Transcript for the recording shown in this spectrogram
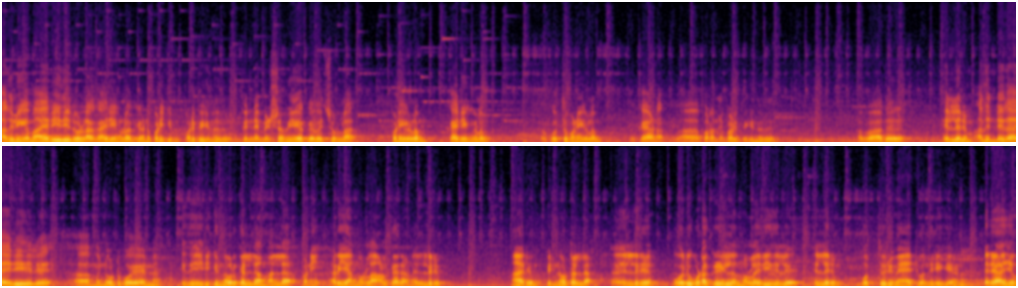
ആധുനികമായ രീതിയിലുള്ള കാര്യങ്ങളൊക്കെയാണ് പഠിക്കുന്നത് പഠിപ്പിക്കുന്നത്. പിന്നെ മിഷനറിയൊക്കെ വെച്ചുള്ള പണികളും കാര്യങ്ങളും കൊത്തുപണികളും ഒക്കെയാണ് പറഞ്ഞ് പഠിപ്പിക്കുന്നത്. അപ്പോൾ അത് എല്ലാവരും അതിന്റേതായ രീതിയിൽ മുന്നോട്ട് പോയ തന്നെ. ഇത് ഇരിക്കുന്നവർക്കെല്ലാം നല്ല പണി അറിയാമെന്നുള്ള ആൾക്കാരാണ് എല്ലാവരും. ആരും പിന്നോട്ടല്ല. എല്ലാവരും ഒരു കുടക്കീഴിൽ എന്നുള്ള രീതിയിൽ എല്ലാവരും ഒത്തൊരുമയായിട്ട് വന്നിരിക്കുകയാണ്. രാജ്യം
